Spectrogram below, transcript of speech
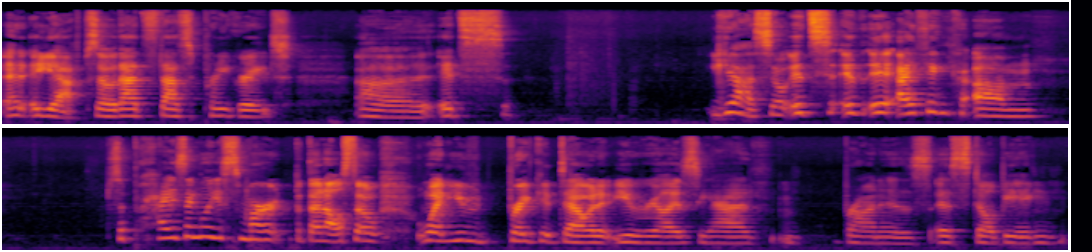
And, yeah so that's that's pretty great uh it's yeah so it's it, it, i think um surprisingly smart but then also when you break it down it you realize yeah bron is is still being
